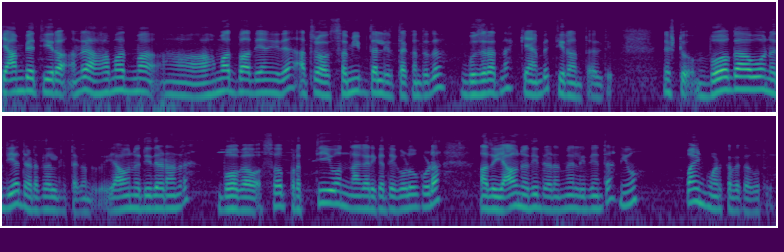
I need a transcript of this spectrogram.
ಕ್ಯಾಂಬೆ ತೀರ, ಅಂದರೆ ಅಹಮದ್ ಮಾ ಅಹಮದಾಬಾದ್ ಏನಿದೆ ಸಮೀಪದಲ್ಲಿ ಇರ್ತಕ್ಕಂಥದ್ದು ಗುಜರಾತ್ನ ಕ್ಯಾಂಬೆ ತೀರ ಅಂತ ಹೇಳ್ತೀವಿ. ನೆಕ್ಸ್ಟು, ಬೋಗಾವೋ ನದಿಯ ದಡದಲ್ಲಿರ್ತಕ್ಕಂಥದ್ದು. ಯಾವ ನದಿ ದಡ ಅಂದರೆ? ಬೋಗಾವೋ. ಸೊ ಪ್ರತಿಯೊಂದು ನಾಗರಿಕತೆಗಳು ಕೂಡ ಅದು ಯಾವ ನದಿ ದಡದ ಮೇಲೆ ಇದೆ ಅಂತ ನೀವು ಪಾಯಿಂಟ್ ಮಾಡ್ಕೋಬೇಕಾಗುತ್ತದೆ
